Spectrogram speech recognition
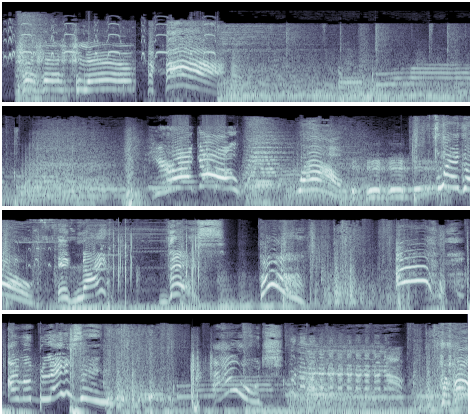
Hello. Fuego! Ignite this! Ah! Ah! I'm a blazing! Ouch! Haha!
